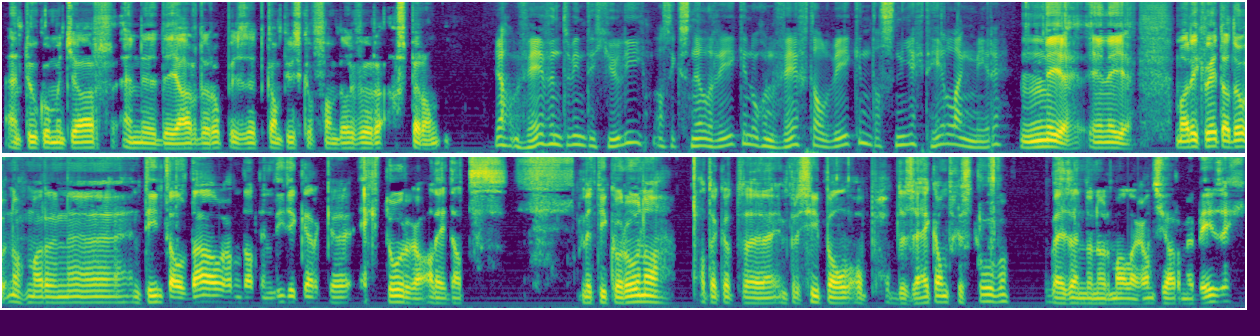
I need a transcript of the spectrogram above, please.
En toekomend jaar en uh, de jaar daarop is het kampioenschap van België voor aspiranten. Ja, 25 juli, als ik snel reken, nog een vijftal weken, dat is niet echt heel lang meer, hè? Nee, nee. Maar ik weet dat ook nog maar een, een tiental dagen, omdat in Liedekerk echt doorgaat. Allee, dat, met die corona had ik het in principe al op, op de zijkant gestoven. Wij zijn er normaal een gans jaar mee bezig.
